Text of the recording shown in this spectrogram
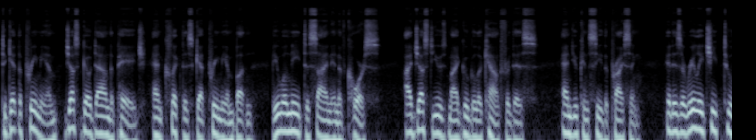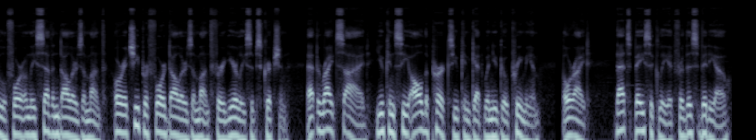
To get the premium, just go down the page and click this get premium button. You will need to sign in of course. I just used my Google account for this. And you can see the pricing. It is a really cheap tool for only $7 a month or a cheaper $4 a month for a yearly subscription. At the right side, you can see all the perks you can get when you go premium. Alright. That's basically it for this video,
